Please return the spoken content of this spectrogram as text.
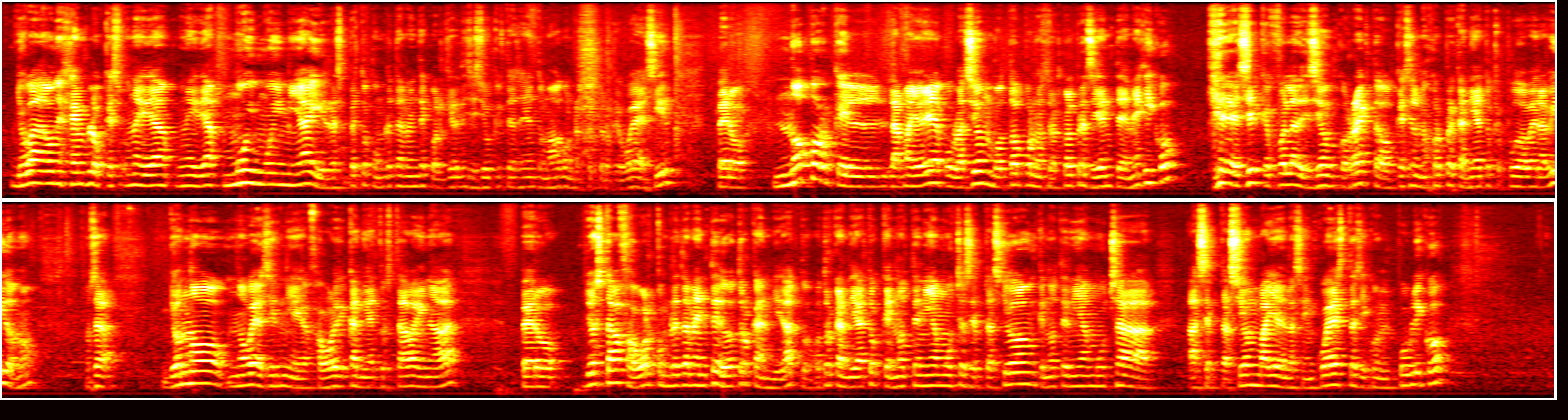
yo voy a dar un ejemplo que es una idea, una idea muy, muy mía y respeto completamente cualquier decisión que ustedes hayan tomado con respecto a lo que voy a decir, pero no porque la mayoría de la población votó por nuestro actual presidente de México, quiere decir que fue la decisión correcta o que es el mejor precandidato que pudo haber habido, ¿no? O sea, yo no, no voy a decir ni a favor de qué candidato estaba ni nada, pero yo estaba a favor completamente de otro candidato, otro candidato que no tenía mucha aceptación, que no tenía mucha aceptación, vaya, en las encuestas y con el público.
